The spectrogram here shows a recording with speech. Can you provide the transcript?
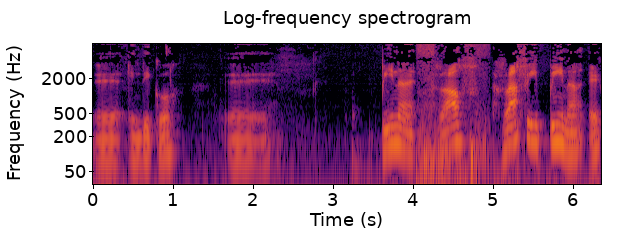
eh, indicó eh, Pina, Rafi Pina es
